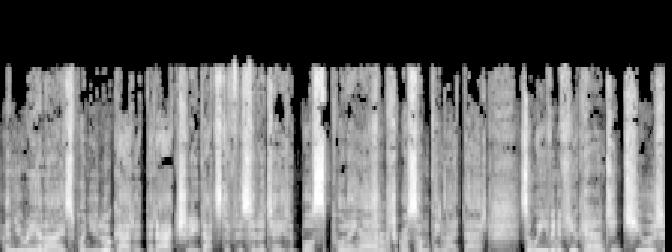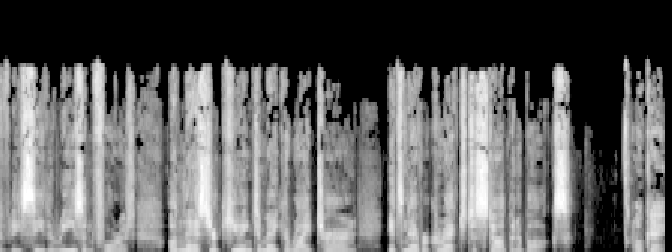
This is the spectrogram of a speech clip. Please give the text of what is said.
And you realize when you look at it that actually that's to facilitate a bus pulling out or something like that. So even if you can't intuitively see the reason for it, unless you're queuing to make a right turn, it's never correct to stop in a box. Okay,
